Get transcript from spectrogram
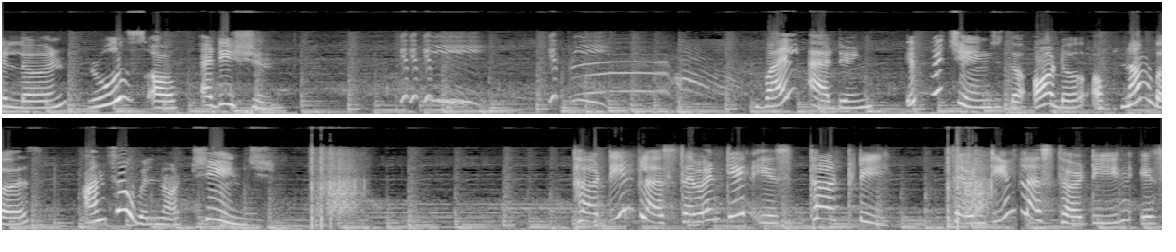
will learn rules of addition. While adding, if we change the order of numbers, answer will not change. 13 plus 17 is 30. 17 plus 13 is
